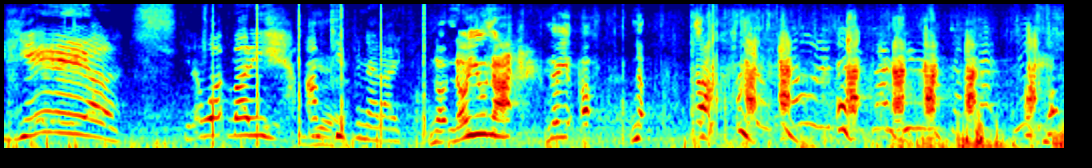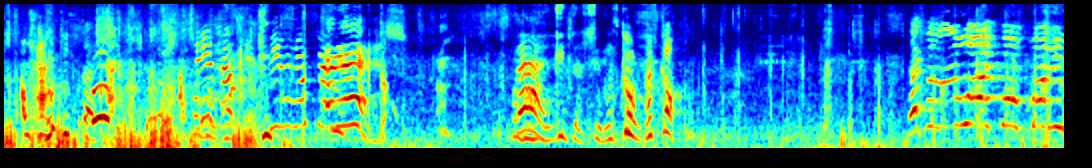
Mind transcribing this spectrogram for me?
Yeah. You know what, buddy? I'm Yeah. keeping that iPhone. No, no, you not. No, you. Uh, no. Uh, I'm gonna keep that. your fat ass. Fat. Keep that shit. Let's go. Let's go. That's for the new iPhone, buddy.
